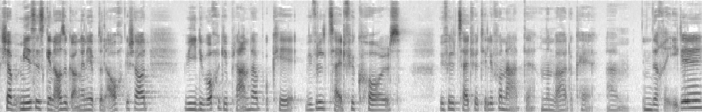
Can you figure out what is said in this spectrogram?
Ich hab, mir ist es genauso gegangen. Ich habe dann auch geschaut, wie ich die Woche geplant habe, okay, wie viel Zeit für Calls, wie viel Zeit für Telefonate. Und dann war halt, okay, ähm, in der Regel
